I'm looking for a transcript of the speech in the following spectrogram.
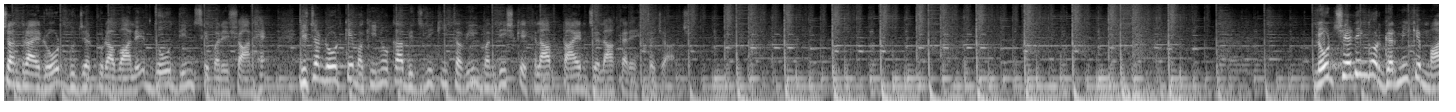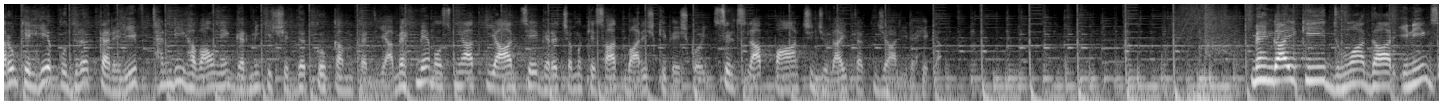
चंद्राय रोड, गुजरपुरा वाले दो दिन से परेशान हैं। लिटन रोड के मकीनों का बिजली की तवील बंदिश के खिलाफ टायर जलाकर एहतजाज। लोड शेडिंग और गर्मी के मारों के लिए कुदरत का रिलीफ ठंडी हवाओं ने गर्मी की शिद्दत को कम कर दिया। महकमे मौसमियात की आज से गरज चमक के साथ बारिश की पेशगोई। सिलसिला पाँच जुलाई तक जारी रहेगा। महँगाई की धुआंधार इनिंग्स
